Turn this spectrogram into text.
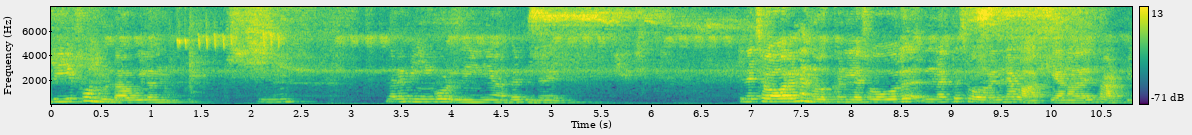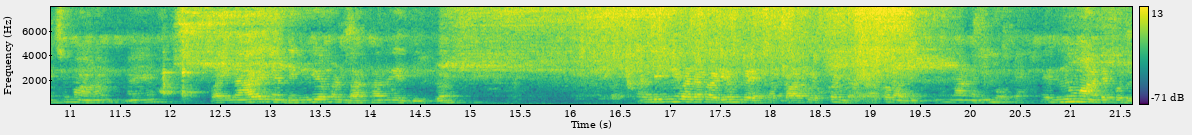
ബീഫൊന്നും ഉണ്ടാവൂലെന്ന്. ഇന്നലെ മീൻ കൊടുന്നീനി അതുണ്ട്. പിന്നെ ചോറന്നെ വെക്കണില്ല. ചോറ് ഇന്നത്തെ ചോറന്നെ ബാക്കിയാണ്. അതായത് തിളപ്പിച്ച് വേണം ഏഹ് വൈകുന്നേരം ഞാൻ എന്തെങ്കിലുമൊക്കെ ഉണ്ടാക്കാന്ന് കരുതിയിരിക്കും അല്ലെങ്കിൽ വല്ല കടിയും ചപ്പാത്തി ഒക്കെ ഉണ്ടാക്കാം. ഒക്കെ മതി. അങ്ങനെ പോട്ടെ. എന്നും മാണ്ടപ്പത്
